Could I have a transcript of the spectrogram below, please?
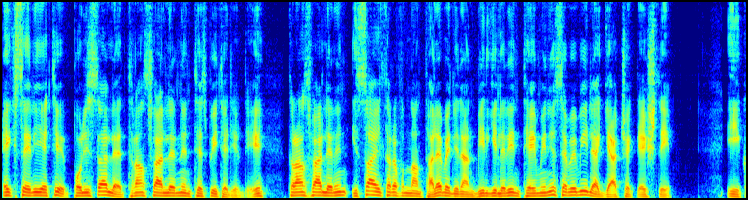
ekseriyeti polislerle transferlerinin tespit edildiği, transferlerin İsrail tarafından talep edilen bilgilerin temini sebebiyle gerçekleştiği. İK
